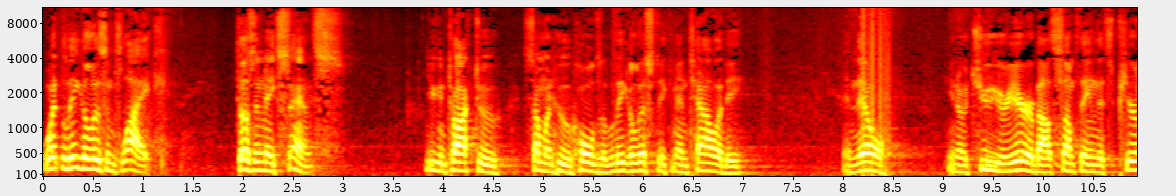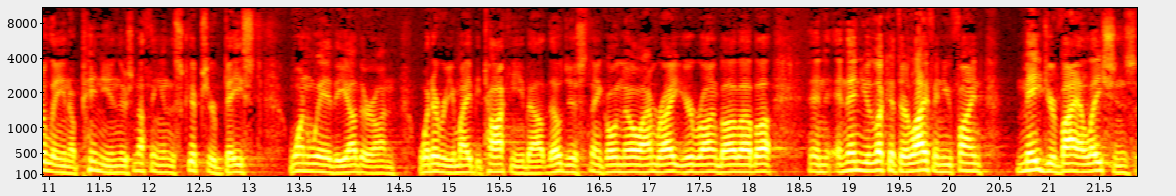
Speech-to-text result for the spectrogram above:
what legalism's like. Doesn't make sense. You can talk to someone who holds a legalistic mentality, and they'll you know, chew your ear about something that's purely an opinion. There's nothing in the scripture based one way or the other on whatever you might be talking about. They'll just think, oh, no, I'm right, you're wrong, blah, blah, blah. And, and then you look at their life and you find major violations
